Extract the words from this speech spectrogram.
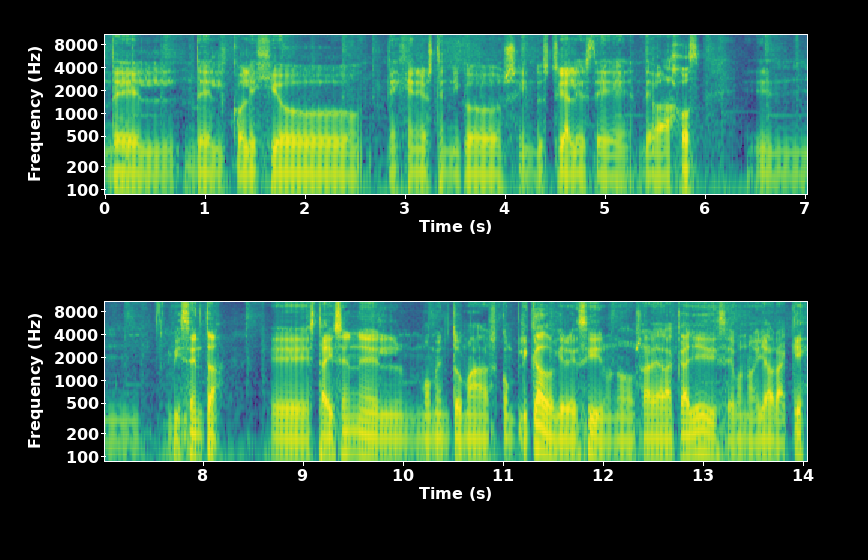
del, del Colegio de Ingenieros Técnicos e Industriales de, Badajoz. Vicenta, eh, estáis en el momento más complicado, quiero decir. Uno sale a la calle y dice, bueno, ¿y ahora qué?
